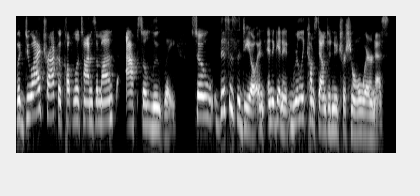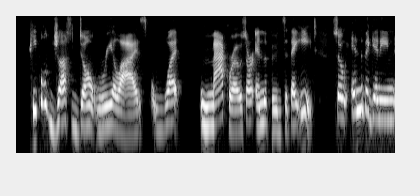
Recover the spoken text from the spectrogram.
But do I track a couple of times a month? Absolutely. So this is the deal, and and again, it really comes down to nutritional awareness. People just don't realize what macros are in the foods that they eat. So in the beginning,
